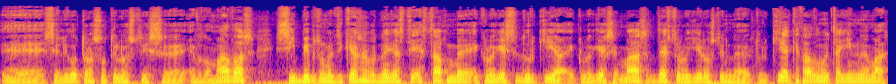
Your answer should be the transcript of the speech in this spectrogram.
ε, σε λίγο τώρα στο τέλος της ε, εβδομάδας. Συμπίπτουν με τις δικές μας από την έννοια θα έχουμε εκλογές στην Τουρκία, εκλογές σε εμάς, δεύτερο γύρο στην ε, Τουρκία και θα δούμε τι θα γίνει με εμάς.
